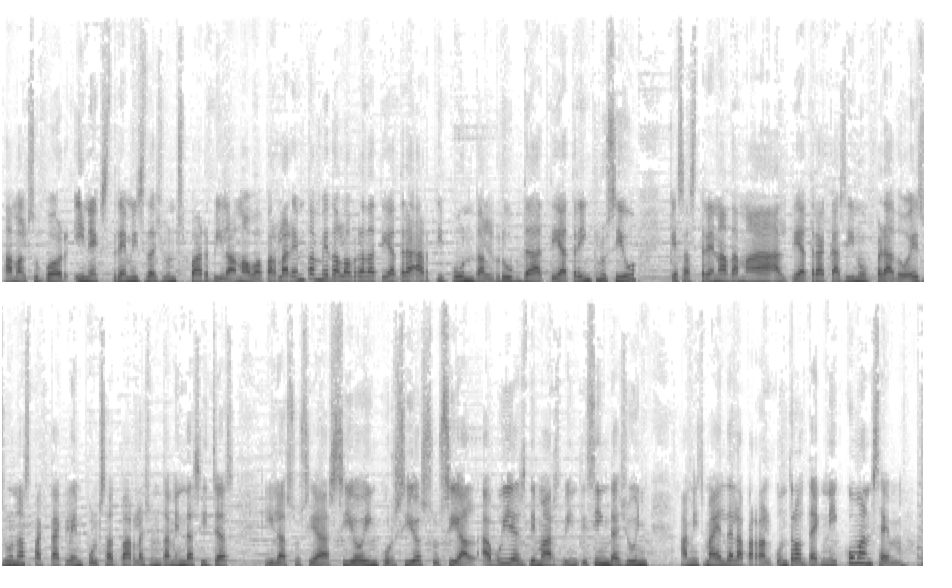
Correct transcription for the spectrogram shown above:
amb el suport in extremis de Junts per Vilanova. Parlarem també de l'obra de teatre Art i Punt del grup de teatre inclusiu que s'estrena demà al Teatre Casino Prado. És un espectacle impulsat per l'Ajuntament de Sitges i l'Associació Incursió Social. Avui és dimarts 25 de juny, amb Ismael de la Parra al control tècnic. Comencem.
